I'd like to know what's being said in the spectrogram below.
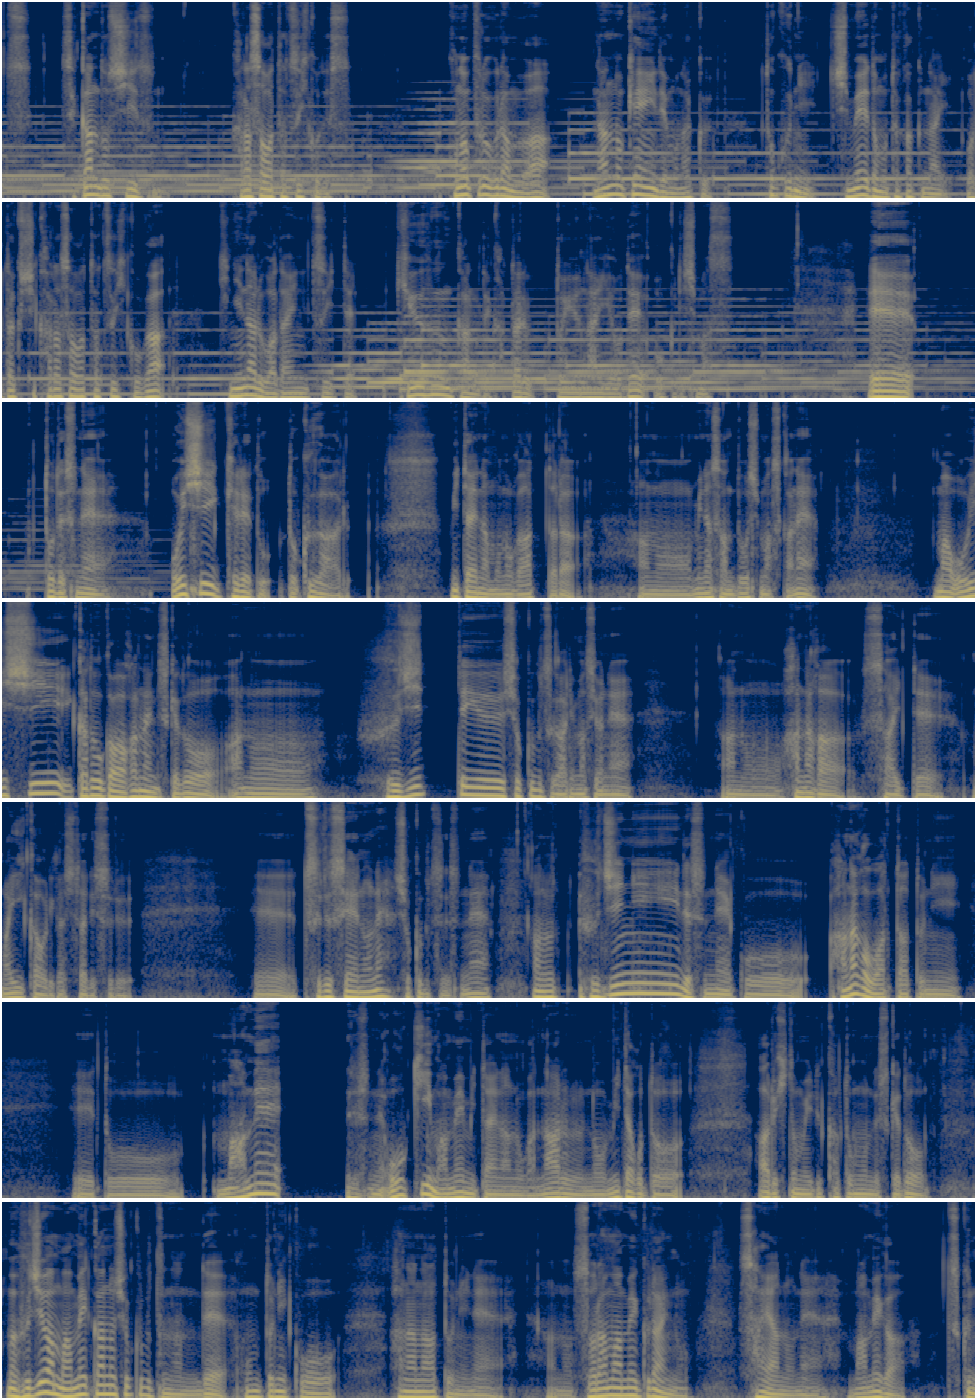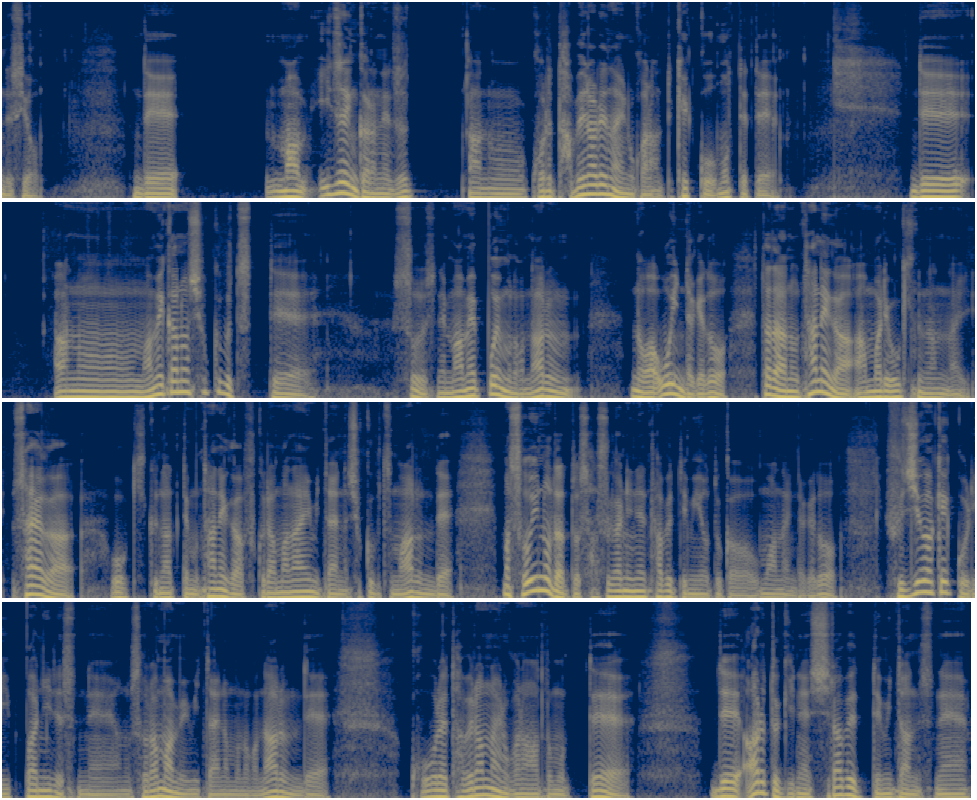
ツセカンドシーズン唐沢達彦です。このプログラムは何の権威でもなく特に知名度も高くない私唐沢達彦が気になる話題について9分間で語るという内容でお送りします。えー、とですね美味しいけれど毒があるみたいなものがあったらあのー、皆さんどうしますかね。まあ美味しいかどうかわかんないんですけどあの、藤っていう植物がありますよね。あの、花が咲いて、まあ、いい香りがしたりする。えー、つる性のね植物ですね。あの藤にですねこう花が終わった後にえっ、ー、と豆ですね。大きい豆みたいなのがなるのを見たことある人もいるかと思うんですけど、まあ、藤は豆科の植物なんで本当にこう花の後にねあの空豆ぐらいの鞘のね豆がつくんですよ。でまあ以前からねずっあの、これ食べられないのかなって結構思ってて。であのー、豆科の植物ってそうですね豆っぽいものがなるんのは多いんだけどただあの種があんまり大きくならない鞘が大きくなっても種が膨らまないみたいな植物もあるんで、まあ、そういうのだとさすがにね食べてみようとかは思わないんだけど藤は結構立派にですねあの空豆みたいなものがなるんでこれ食べらんないのかなと思ってである時ね調べてみたんですね。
